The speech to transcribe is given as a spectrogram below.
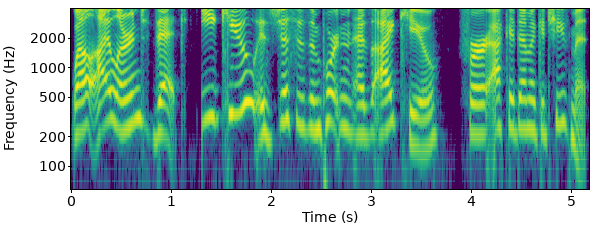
Well, I learned that EQ is just as important as IQ for academic achievement.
